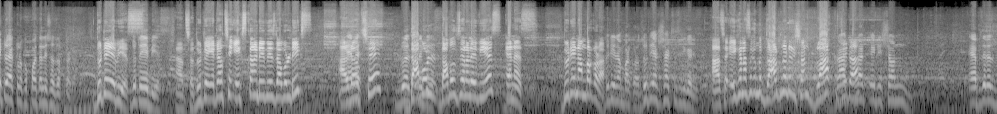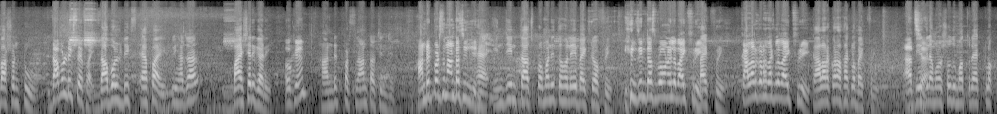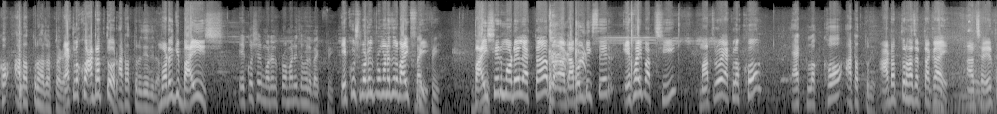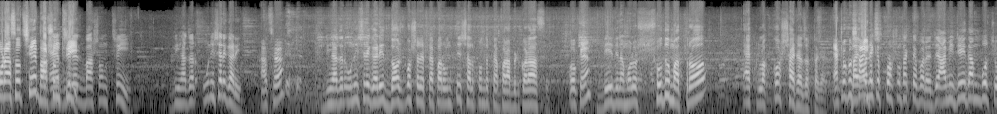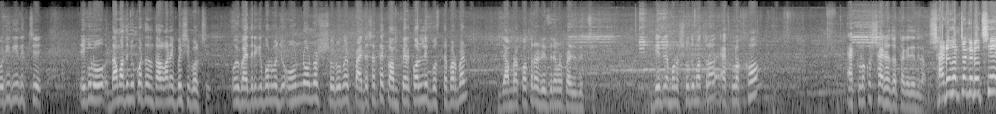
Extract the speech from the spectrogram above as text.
এটা এক লক্ষ পঁয়তাল্লিশ হাজার টাকা। দুটোই এবিএস দুটো এবিএস আচ্ছা দুটো এটা হচ্ছে X X connect ABS double disc আর এটা হচ্ছে double double channel ABS NS দুটোই নাম্বার করা? দুটি নাম্বার করা দুটি একশো ষাট সিসি গাড়ি। আচ্ছা এখানে আছে কিন্তু ডার্ক নাইট এডিশন ব্ল্যাক যেটা। রাফনাট edition FZS version two double disc FI double disc FI দুই হাজার বাইশের গাড়ি। Okay hundred percent untouched engine hundred percent untouched engine হ্যাঁ ইঞ্জিন টাচ প্রমাণিত হলে এই বাইকটা ফ্রি ইঞ্জিন টাচ প্রমাণ হলে bike free bike free colour করা থাকলে বাইক ফ্রি কালার করা থাকল বাইক ফ্রি আচ্ছা। দিয়ে দিলাম আমরা শুধুমাত্র এক লক্ষ আটাত্তর হাজার টাকা। এক লক্ষ আটাত্তর? আটাত্তর দিয়ে দিলাম। মডেল কি বাইশ? একুশের মডেল প্রমাণিত হলে বাইক ফ্রি একুশ মডেল প্রমাণিত হলে বাইক ফ্রি ফ্রি বাইশের মডেল একটা ডাবল ডিস্কের এফআই পাচ্ছি মাত্র এক লক্ষ এক লক্ষ আটাত্তরে। আটাত্তর হাজার টাকায়। আচ্ছা এরপরে আছে হচ্ছে ভার্সন থ্রি বাসন থ্রি দুই হাজার উনিশের গাড়ি। আচ্ছা। দুই হাজার উনিশের গাড়ি দশ বছরের পেপার উনত্রিশ সাল পর্যন্ত পেপার আপডেট করা আছে। ওকে। দিয়ে দিলাম হলো শুধুমাত্র এক লক্ষ ষাট হাজার টাকা। এক লক্ষ? অনেকে প্রশ্ন থাকতে পারে যে আমি যেই দাম বলছি ওটি দিয়ে দিচ্ছে এগুলো দামাদামি করতেছেন তাহলে অনেক বেশি বলছি। ওই ভাইদেরকে বলব যে অন্য অন্য শোরুমের প্রাইসের সাথে কম্পেয়ার করলে বুঝতে পারবেন যে আমরা কতটা রিজনেবল প্রাইসে দিচ্ছি। দিয়ে দিলাম হলো শুধুমাত্র এক লক্ষ এক লক্ষ ষাট হাজার টাকা দিয়ে দিলাম। ষাট হাজার টাকা হচ্ছে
